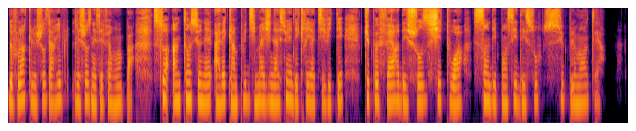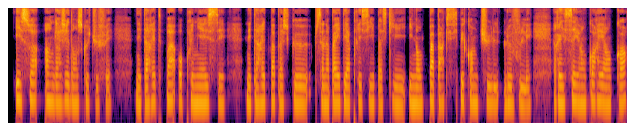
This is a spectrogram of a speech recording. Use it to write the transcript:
de vouloir que les choses arrivent, les choses ne se feront pas. Sois intentionnel avec un peu d'imagination et de créativité. Tu peux faire des choses chez toi sans dépenser des sous supplémentaires et sois engagé dans ce que tu fais. Ne t'arrête pas au premier essai. Ne t'arrête pas parce que ça n'a pas été apprécié, parce qu'ils n'ont pas participé comme tu le voulais. Réessaye encore et encore.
